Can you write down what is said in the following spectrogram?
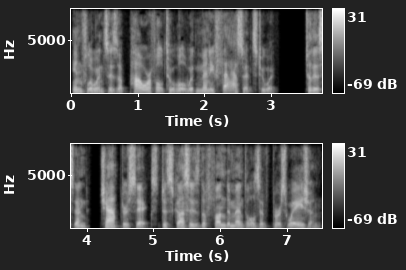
Influence is a powerful tool with many facets to it. To this end, Chapter 6 discusses the fundamentals of persuasion.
